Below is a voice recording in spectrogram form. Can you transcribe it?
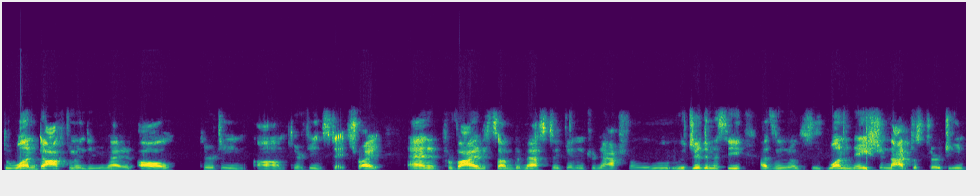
the one document that united all 13 um, 13 states, right? and it provided some domestic and international legitimacy, as you know, this is one nation, not just 13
